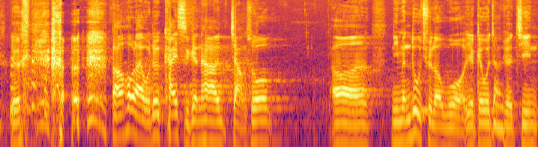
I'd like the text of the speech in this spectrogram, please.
然后后来我就开始跟他讲说，呃，你们录取了我，也给我奖学金。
